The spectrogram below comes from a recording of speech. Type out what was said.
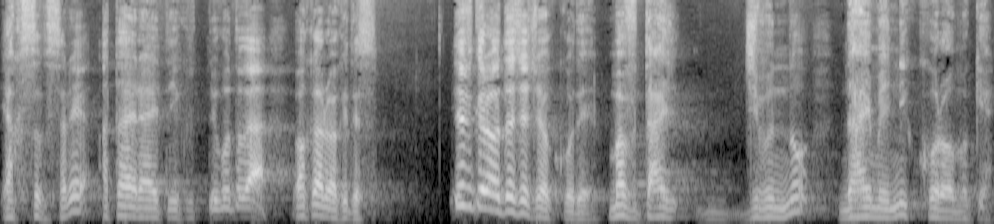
約束され与えられていくということが分かるわけです。ですから私たちはここでまず自分の内面に心を向け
